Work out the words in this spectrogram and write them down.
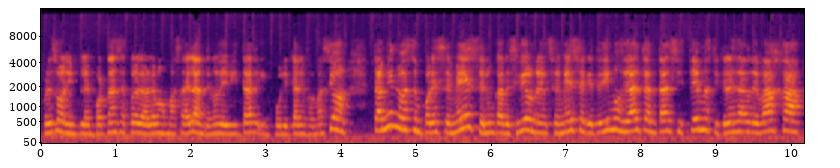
por eso bueno, la importancia, espero lo hablemos más adelante, ¿no? De evitar y publicar información. También lo hacen por SMS, nunca recibieron un SMS que te dimos de alta en tal sistema, si querés dar de baja,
